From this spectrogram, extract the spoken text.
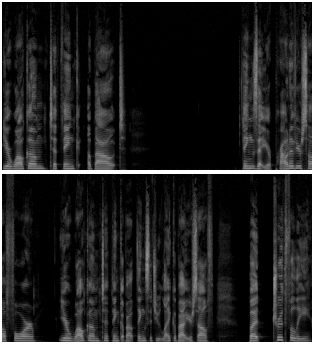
You're welcome to think about things that you're proud of yourself for. You're welcome to think about things that you like about yourself. But truthfully,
